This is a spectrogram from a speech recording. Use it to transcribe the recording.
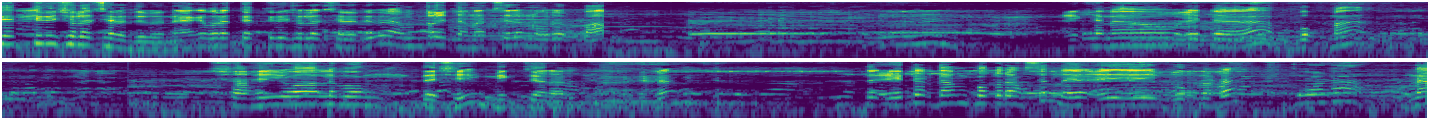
তেত্রিশ হলে ছেড়ে দিবেন। একেবারে তেত্রিশ হলে ছেড়ে দিবে আমরাই জানাচ্ছিলেন ওরে বাপ। এখানেও এটা বকনা। শাহিওয়াল এবং দেশি মিক্সচার আর কি। এটা। তো এটার দাম কত রাখছেন? এই এই বকনাটা? না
